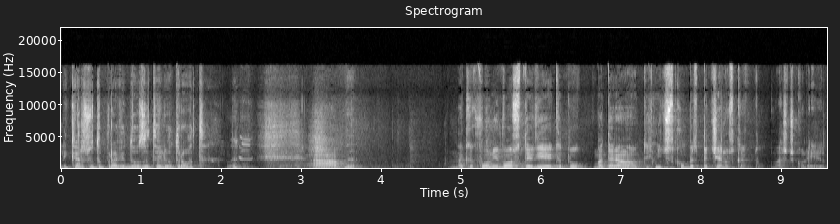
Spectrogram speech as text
Лекарството прави дозата или отровата. А да. На какво ниво сте вие като материално-техническа обезпеченост, както вашите колеги от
